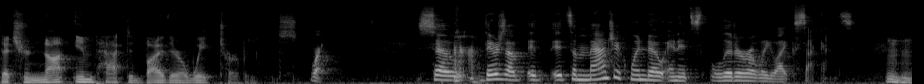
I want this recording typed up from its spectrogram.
that you're not impacted by their wake turbulence. Right. So there's a it, it's a magic window and it's literally like seconds. Mm-hmm.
